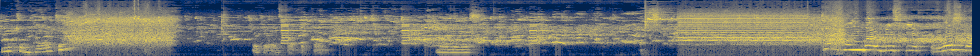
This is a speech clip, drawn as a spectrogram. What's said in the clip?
You? Okay, let's stop. Holy butter biscuit, let's go.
